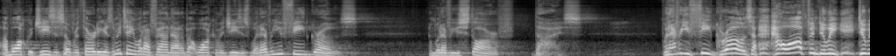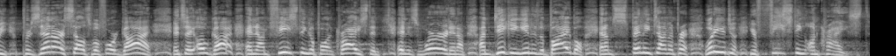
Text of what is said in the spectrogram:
I've walked with Jesus over 30 years. Let me tell you what I found out about walking with Jesus. Whatever you feed grows, and whatever you starve dies. Whatever you feed grows. How often do we do we present ourselves before God and say, "Oh God," and I'm feasting upon Christ and, and His Word, and I'm, I'm digging into the Bible, and I'm spending time in prayer. What are you doing? You're feasting on Christ.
